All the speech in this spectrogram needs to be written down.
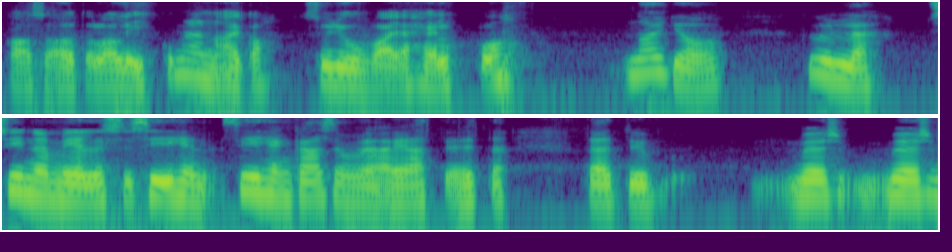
kaasuautolla liikkuminen on aika sujuvaa ja helppoa. No joo, kyllä. Siinä mielessä siihen, siihen kanssa me ajattelin, että täytyy myös, myös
